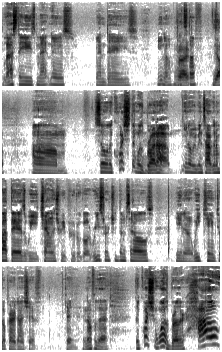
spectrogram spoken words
last days, madness, end days, you know that Right. stuff. Yep. Um, so the question that was brought up, you know, we've been talking about this. We challenge people to go research it themselves. You know, we came to a paradigm shift. Okay, enough of that. The question was, brother, how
